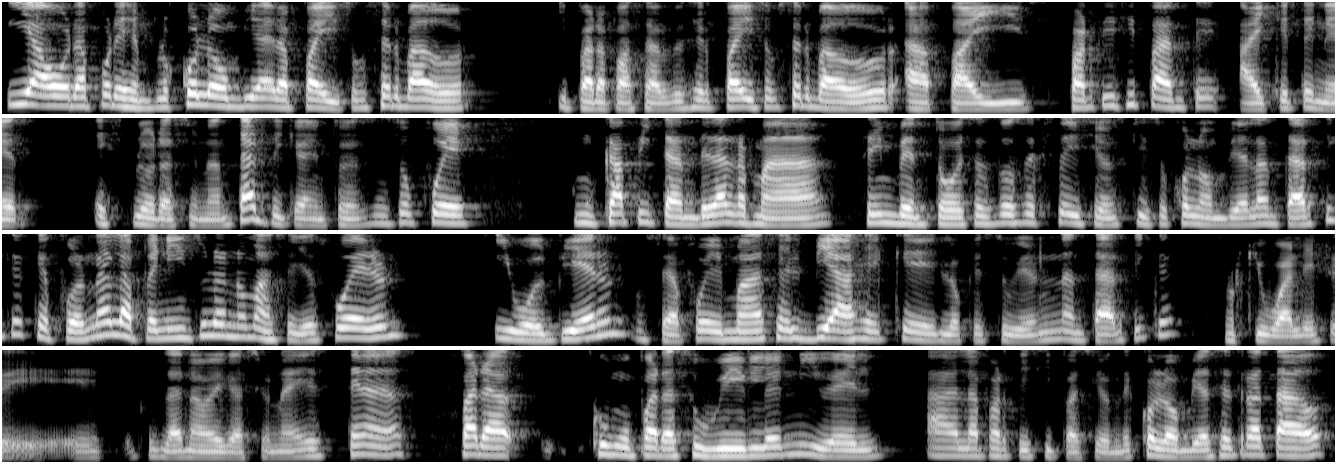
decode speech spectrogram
y ahora, por ejemplo, Colombia era país observador y para pasar de ser país observador a país participante hay que tener exploración antártica. Entonces eso fue un capitán de la Armada, se inventó esas dos expediciones que hizo Colombia a la Antártica, que fueron a la península nomás, ellos fueron y volvieron, o sea, fue más el viaje que lo que estuvieron en la Antártica, porque igual es, eh, pues la navegación ahí es tenaz, para, como para subirle el nivel a la participación de Colombia a ese tratado,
